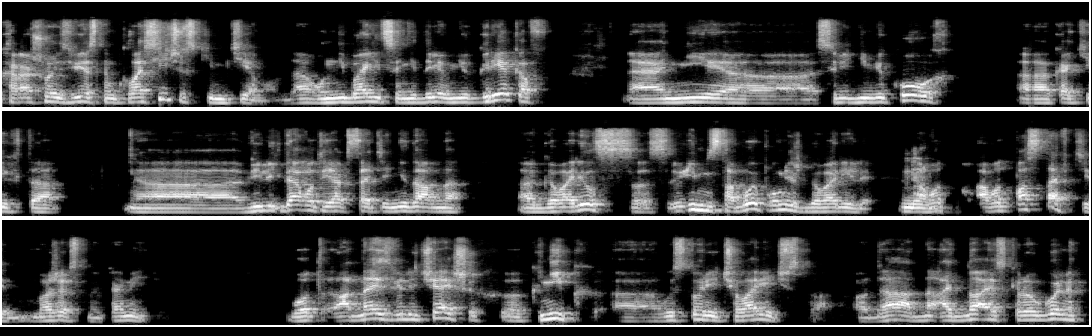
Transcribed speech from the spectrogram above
хорошо известным классическим темам. Да? Он не боится ни древних греков, э, ни э, средневековых э, каких-то велик... Да, вот я, кстати, недавно говорил с, с, им с тобой, помнишь, говорили, yeah. а, вот, а вот поставьте божественную комедию. Вот одна из величайших книг в истории человечества, да, одна, одна из краеугольных,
